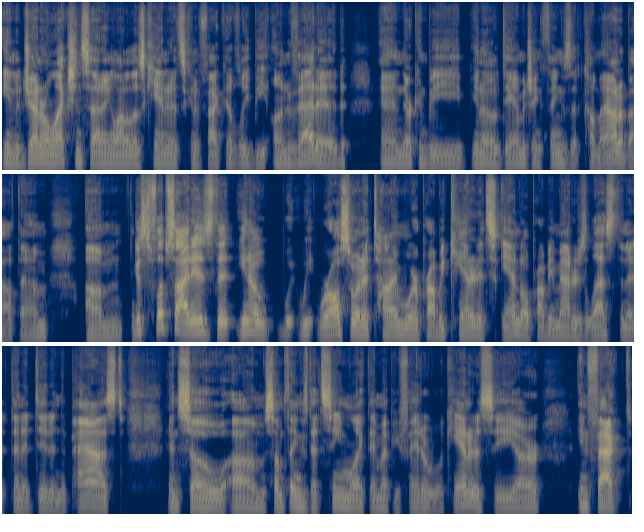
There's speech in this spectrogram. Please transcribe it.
in a general election setting, a lot of those candidates can effectively be unvetted, and there can be you know damaging things that come out about them. Um, I guess the flip side is that you know we, we're also in a time where probably candidate scandal probably matters less than it than it did in the past, and so um, some things that seem like they might be fatal to a candidacy are in fact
